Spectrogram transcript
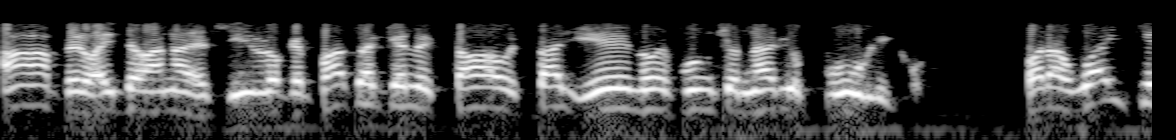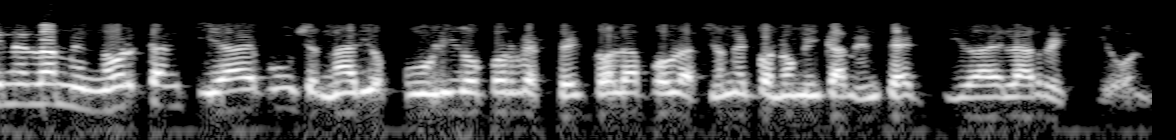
Ah, pero ahí te van a decir, lo que pasa es que el Estado está lleno de funcionarios públicos. Paraguay tiene la menor cantidad de funcionarios públicos con respecto a la población económicamente activa de la región.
